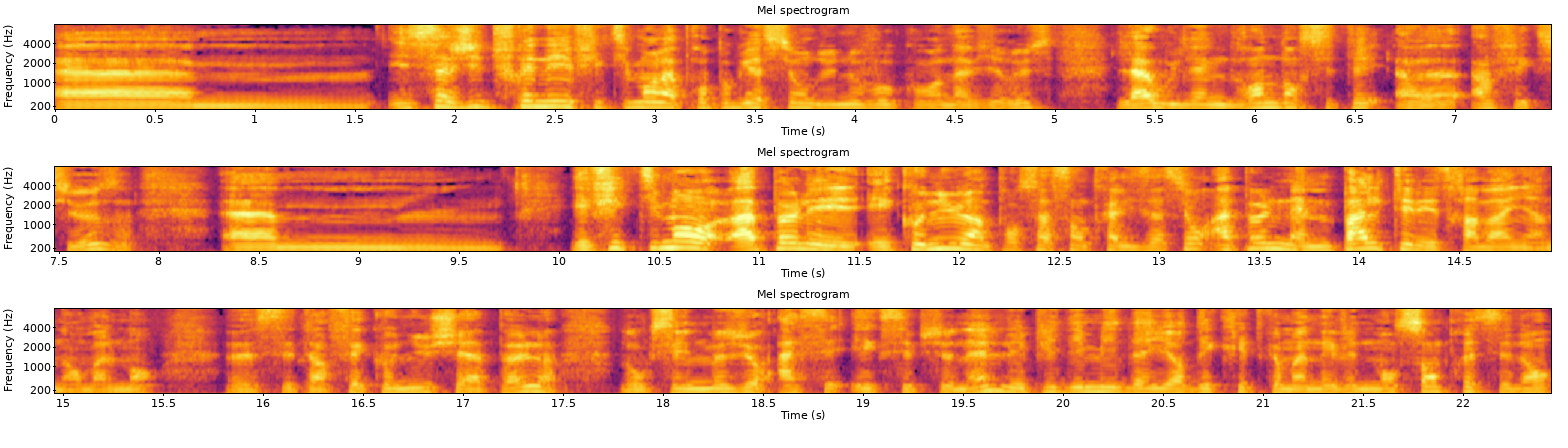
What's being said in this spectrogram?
Euh, il s'agit de freiner effectivement la propagation du nouveau coronavirus là où il y a une grande densité euh, infectieuse. Effectivement, Apple est, connu hein, pour sa centralisation. Apple n'aime pas le télétravail hein, normalement. Euh, c'est un fait connu chez Apple. Donc c'est une mesure assez exceptionnelle. L'épidémie d'ailleurs décrite comme un événement sans précédent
